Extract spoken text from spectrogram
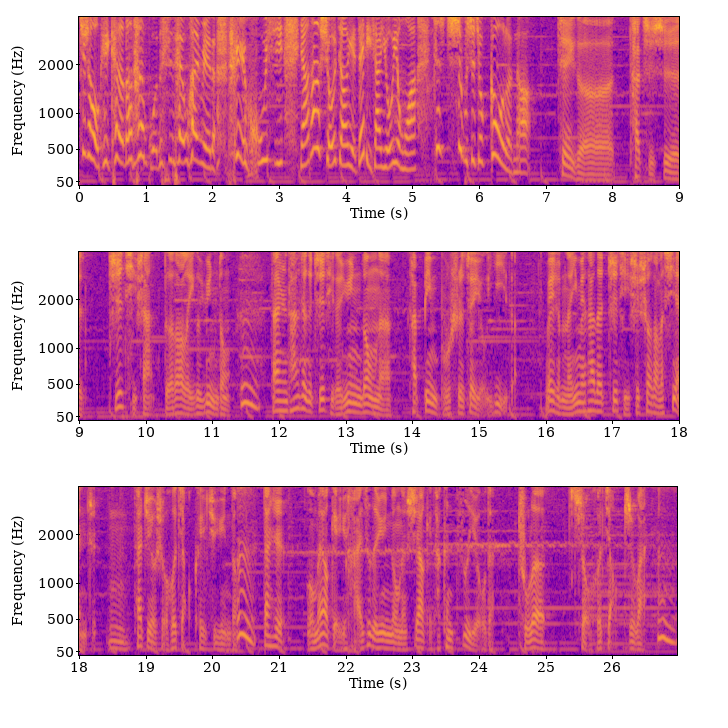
至少我可以看得到他的脖子是在外面的，他可以呼吸，然后他的手脚也在底下游泳啊，这是不是就够了呢？这个它只是肢体上得到了一个运动，嗯，但是它这个肢体的运动呢，它并不是最有益的。为什么呢？因为他的肢体是受到了限制，嗯，他只有手和脚可以去运动，嗯，但是我们要给予孩子的运动呢，是要给他更自由的，除了手和脚之外，嗯，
